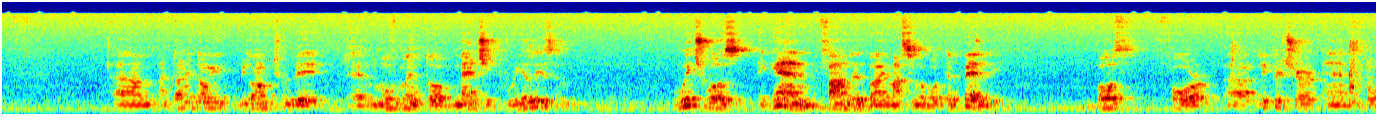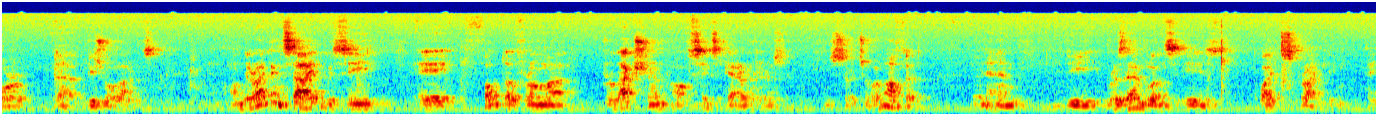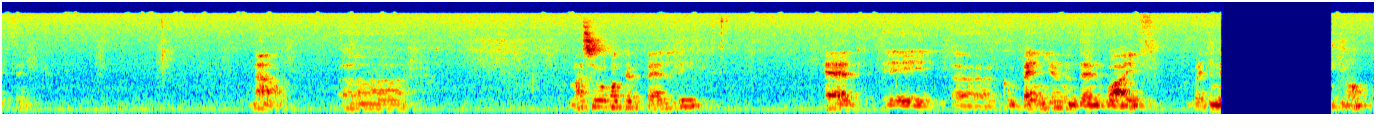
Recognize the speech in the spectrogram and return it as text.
Um, Antonio Donghi belonged to the uh, movement of magic realism, which was again founded by Massimo Bontempelli, both for uh, literature and for uh, visual arts. On the right-hand side, we see a photo from a production of six characters in search of an author. And the resemblance is quite striking, I think. Now, uh, Massimo Bontempelli had a uh, companion and then wife by the name of Nino.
